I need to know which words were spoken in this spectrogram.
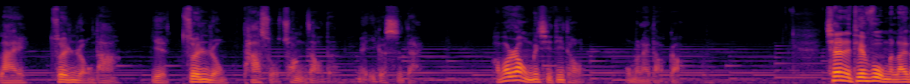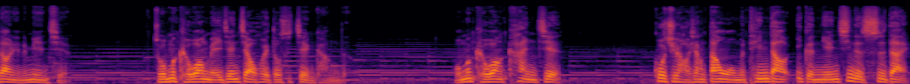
来尊荣他，也尊荣他所创造的每一个时代，好不好？让我们一起低头，我们来祷告。亲爱的天父，我们来到你的面前，主，我们渴望每一间教会都是健康的，我们渴望看见过去好像当我们听到一个年轻的世代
